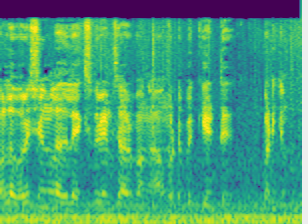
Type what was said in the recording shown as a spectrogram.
பல வருஷங்கள் அதில் எக்ஸ்பீரியன்ஸாக இருப்பாங்க அவங்ககிட்ட போய் கேட்டு படிக்கணும்.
